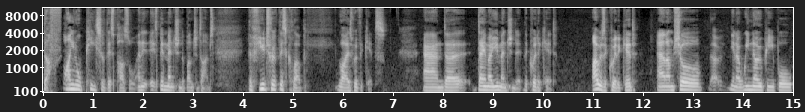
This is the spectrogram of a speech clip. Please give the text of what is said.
the final piece of this puzzle, and it, it's been mentioned a bunch of times, the future of this club lies with the kids. And uh, Damo, you mentioned it, the Quid a Kid. I was a Quid a Kid, and I'm sure uh, you know we know people,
